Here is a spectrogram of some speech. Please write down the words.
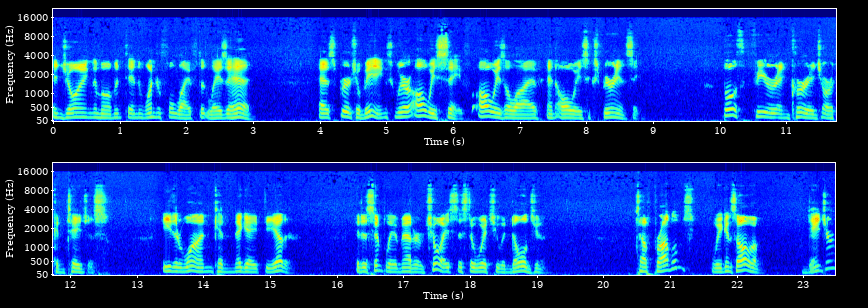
enjoying the moment and the wonderful life that lays ahead. As spiritual beings, we are always safe, always alive, and always experiencing. Both fear and courage are contagious. Either one can negate the other. It is simply a matter of choice as to which you indulge in. Tough problems? We can solve them. Danger?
